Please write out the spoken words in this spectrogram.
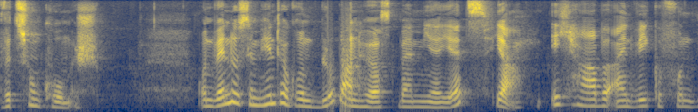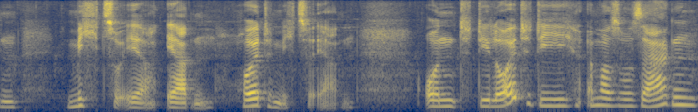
wird's schon komisch. Und wenn du es im Hintergrund blubbern hörst bei mir jetzt, ja, ich habe einen Weg gefunden, mich zu erden, heute mich zu erden. Und die Leute, die immer so sagen,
